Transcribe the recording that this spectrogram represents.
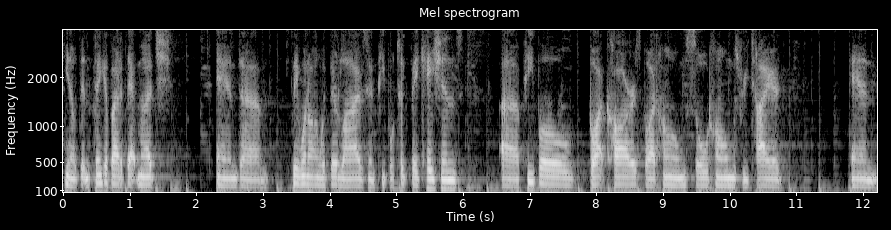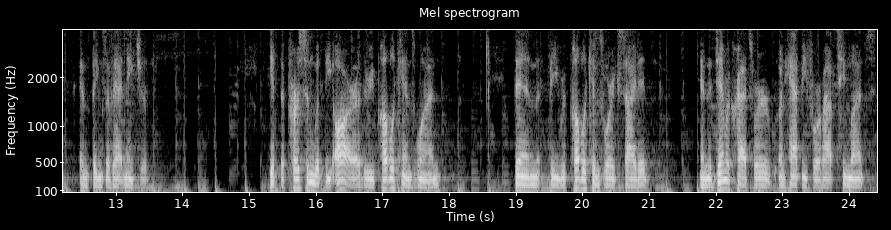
you know, didn't think about it that much. And um, they went on with their lives, and people took vacations. Uh, people bought cars, bought homes, sold homes, retired, and and things of that nature if the person with the R, the Republicans won, then the Republicans were excited and the Democrats were unhappy for about two months.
